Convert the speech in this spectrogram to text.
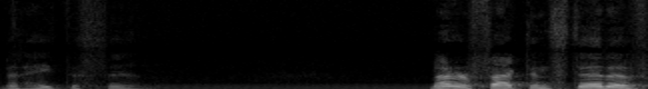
but hate the sin. Matter of fact, instead of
